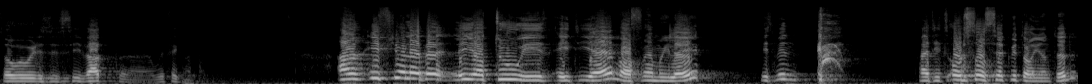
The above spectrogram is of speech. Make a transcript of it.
So we will see that uh, with example. And if your layer 2 is ATM or frame relay, it means that it's also circuit oriented.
